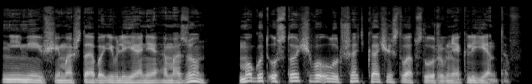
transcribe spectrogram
не имеющие масштаба и влияния Amazon, могут устойчиво улучшать качество обслуживания клиентов.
